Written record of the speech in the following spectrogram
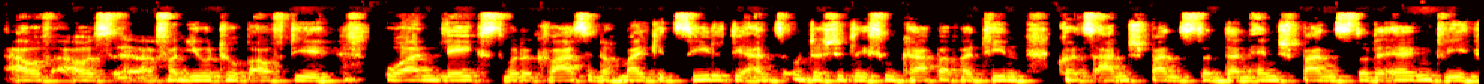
auf, aus, äh, von YouTube auf die Ohren legst, wo du quasi nochmal gezielt die unterschiedlichsten Körperpartien kurz anspannst und dann entspannst oder irgendwie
